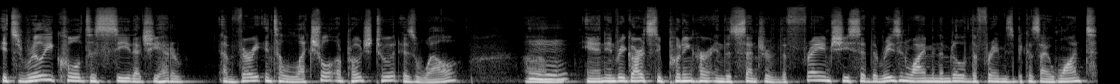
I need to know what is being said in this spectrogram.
it's really cool to see that she had a, a very intellectual approach to it as well. Um, And in regards to putting her in the center of the frame, she said the reason why I'm in the middle of the frame is because I want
